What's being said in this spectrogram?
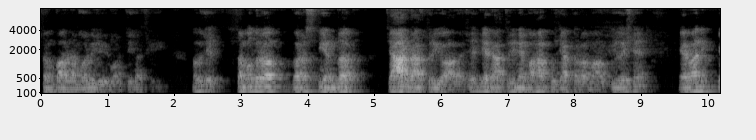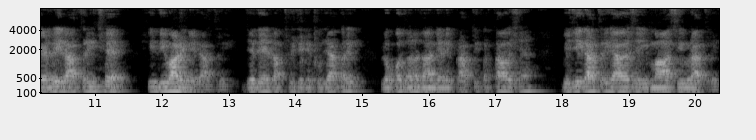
સંભાવના મળવી જોઈએ મળતી નથી. હવે જે સમગ્ર વર્ષની અંદર ચાર રાત્રિઓ આવે છે, જે રાત્રિને મહાપૂજા કરવામાં આવતી હોય છે. એમાંની પહેલી રાત્રિ છે એ દિવાળીની રાત્રિ, જે તે લક્ષ્મીજીની પૂજા કરી લોકો ધન ધાન્યની પ્રાપ્તિ કરતા હોય છે. બીજી રાત્રિ આવે છે એ મહાશિવરાત્રિ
